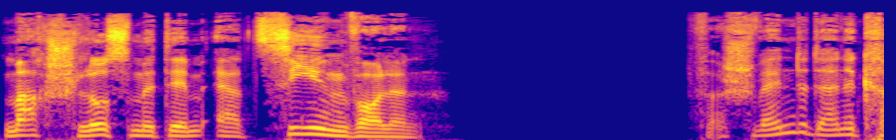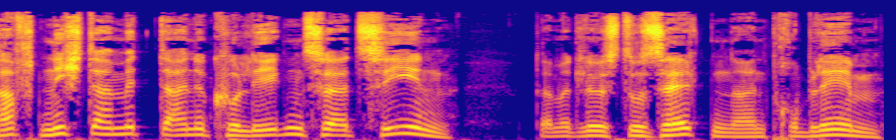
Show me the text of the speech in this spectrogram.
Mach Schluss mit dem Erziehen wollen. Verschwende deine Kraft nicht damit, deine Kollegen zu erziehen. Damit löst du selten ein Problem.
